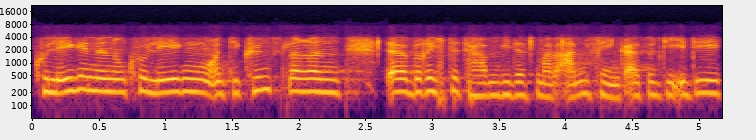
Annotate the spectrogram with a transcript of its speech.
Kolleginnen und Kollegen und die Künstlerinnen äh, berichtet haben, wie das mal anfing. Also die Idee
